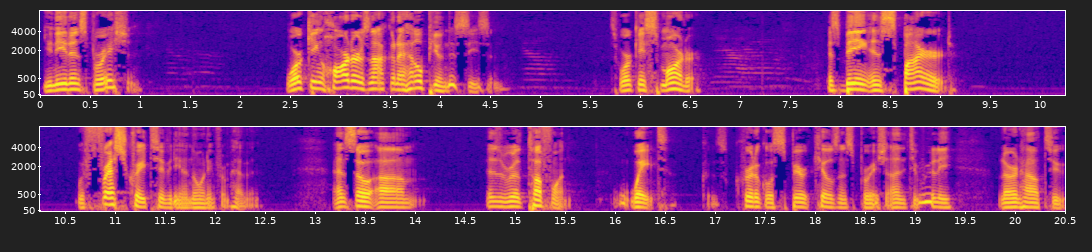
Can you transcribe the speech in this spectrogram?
you need inspiration. Working harder is not going to help you in this season. It's working smarter. It's being inspired with fresh creativity anointing from heaven. And so, um, this is a real tough one. Wait, because critical spirit kills inspiration. I need to really learn how to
